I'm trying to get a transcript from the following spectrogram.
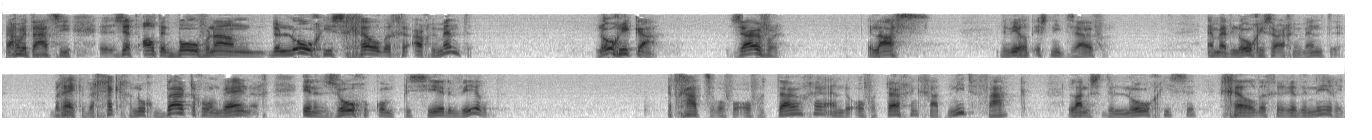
De argumentatie eh, zet altijd bovenaan de logisch geldige argumenten. Logica, zuiver. Helaas, de wereld is niet zuiver. En met logische argumenten bereiken we gek genoeg buitengewoon weinig in een zo gecompliceerde wereld. Het gaat over overtuigen en de overtuiging gaat niet vaak langs de logische, geldige redenering.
